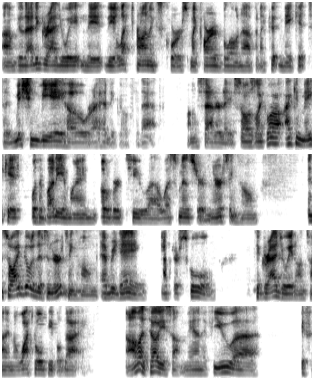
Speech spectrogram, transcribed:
because um, I had to graduate in the the electronics course. My car had blown up, and I couldn't make it to Mission Viejo, where I had to go for that on a Saturday. So I was like, well, I can make it with a buddy of mine over to uh, Westminster nursing home. And so I'd go to this nursing home every day after school to graduate on time and watch old people die. Now, I'm going to tell you something, man. If you uh, if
